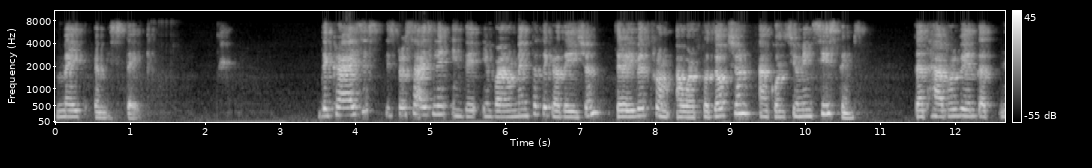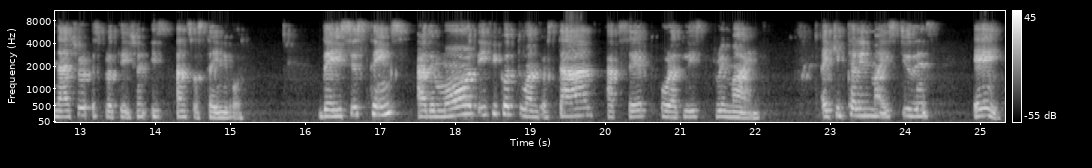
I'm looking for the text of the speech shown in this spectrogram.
made a mistake. The crisis is precisely in the environmental degradation derived from our production and consuming systems that have revealed that natural exploitation is unsustainable. The easiest things are the more difficult to understand, accept, or at least remind. I keep telling my students, hey,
